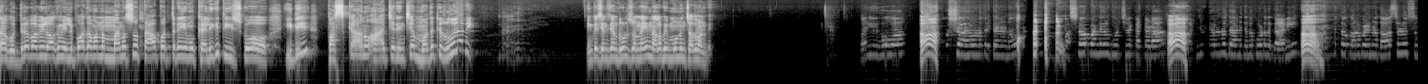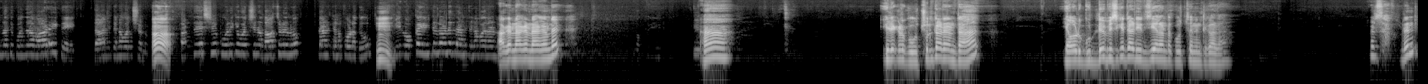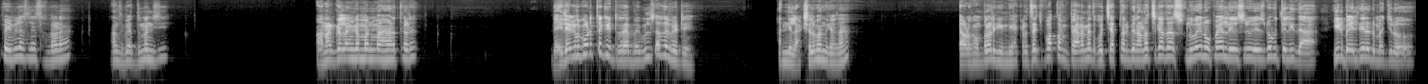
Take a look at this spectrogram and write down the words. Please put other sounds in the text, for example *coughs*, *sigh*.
నాకు వద్దురా బాబు ఈ లోకం వెళ్ళిపోదామన్న మనసు తాపత్రయం కలిగి తీసుకో. ఇది పస్కాను ఆచరించే మొదటి రూల్ అది. ఇంకా చిన్న చిన్న రూల్స్ ఉన్నాయి. నలభై మూడు నుంచి చదవండి. మరియు యెహోవా ఆ, *coughs* మోషే ఈడు ఇక్కడ కూర్చుంటాడంట. ఎవడు గుడ్డే బిస్కెట్ ఇది చేయాలంట కూర్చొని ఇంటికాడ. చదవడండి బైబిల్ అసలు చదవడా? అంత పెద్ద మనిషి. అనర్గళంగా మనం మాట్లాడతాడు డైలాగులు కొడతా గిట్టరా బైబిల్ చదవబెట్టి. అన్ని లక్షల మంది కదా. ఎవడ కంపలాడు ఇంది ఎక్కడ చచ్చిపోతాం? పేర మీదకి వచ్చేస్తున్నారు మీరు అనొచ్చు కదా. సులువైన ఉపాయాలు వేసు వేసుకోబు తెలీదా? ఈడు బయలుదేరాడు మధ్యలో.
